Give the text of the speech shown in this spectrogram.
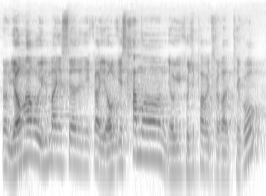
그럼 0하고 1만 있어야 되니까 여기 3은 여기 교집합에 들어갈 테고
